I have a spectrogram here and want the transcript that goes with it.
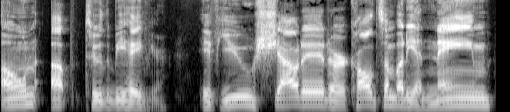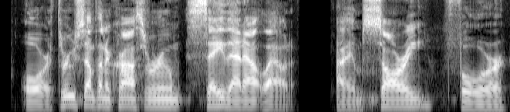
Own up to the behavior. If you shouted or called somebody a name or threw something across the room, say that out loud. I am sorry for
